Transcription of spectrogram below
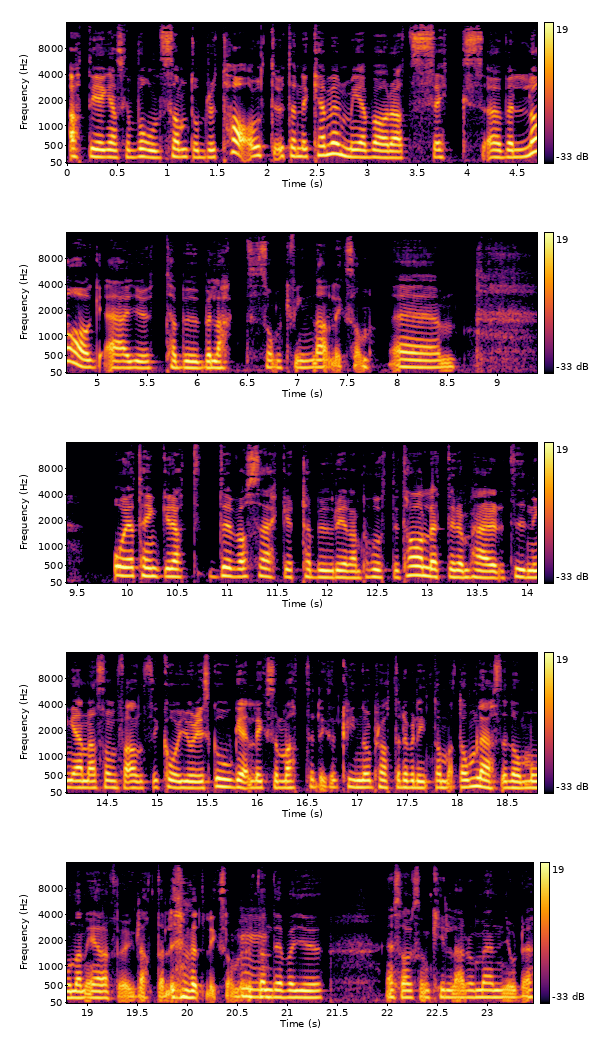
att det är ganska våldsamt och brutalt utan det kan väl mer vara att sex överlag är ju tabubelagt som kvinna liksom. Ehm, och jag tänker att det var säkert tabu redan på 70-talet i de här tidningarna som fanns i kojor i skogen. Liksom att liksom, kvinnor pratade väl inte om att de läste dem och onanerade för glatta livet. Liksom. Mm. Utan det var ju en sak som killar och män gjorde.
